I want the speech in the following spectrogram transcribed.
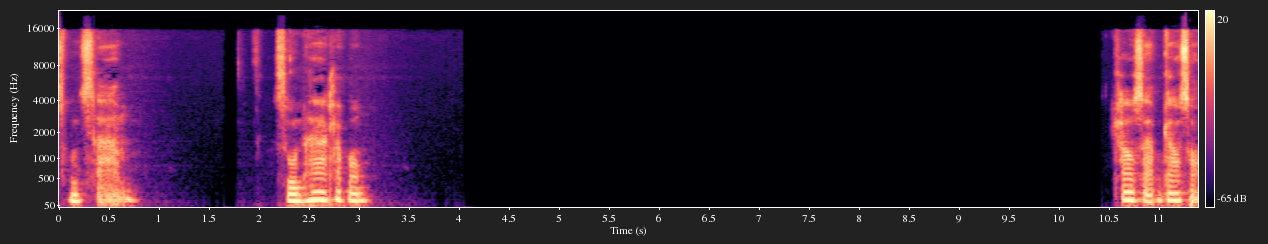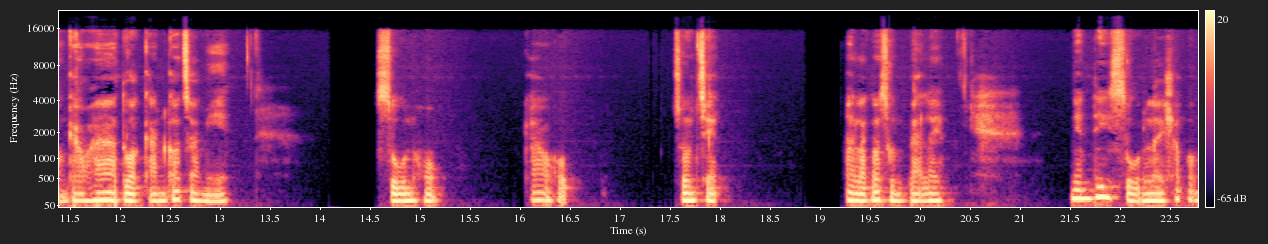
ศูนย์สามศูนย์ห้าครับผมเก้าสามเก้าสองเก้าห้าตัวกันก็จะมีศูนย์หกเก้าหกศูนย์เจ็ดอะแล้วก็ศูนย์แปดเลย เน้นที่ศูนย์เลยครับผม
